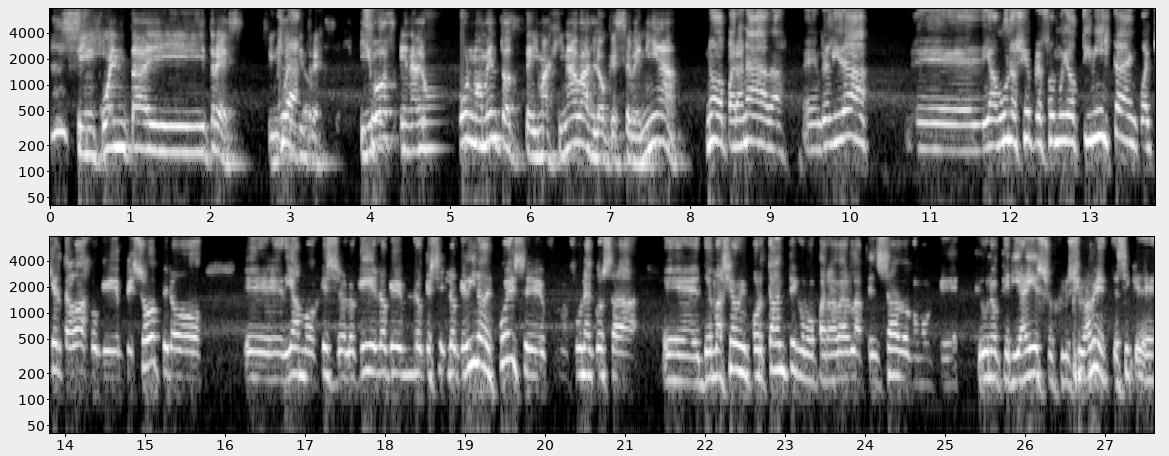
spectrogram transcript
53, 53. Claro. ¿Y sí. vos en algún momento te imaginabas lo que se venía? No, para nada. En realidad, eh, digamos, uno siempre fue muy optimista en cualquier trabajo que empezó, pero eh, digamos, qué sé yo, lo que, lo que, lo que, lo que vino después eh, fue una cosa eh, demasiado importante como para haberla pensado como que, que uno quería eso exclusivamente. Así que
